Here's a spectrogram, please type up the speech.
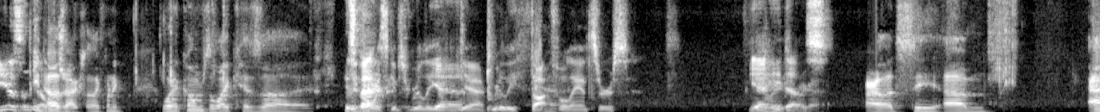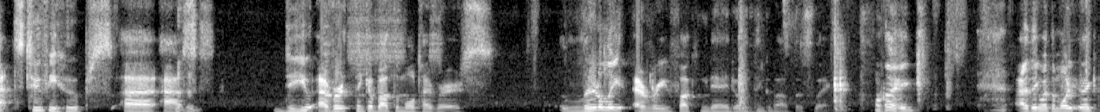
He is. He does actually. Like when it when it comes to like his uh His he back- always gives really yeah. yeah, really thoughtful answers. Yeah, he's he does. All right, let's see. Um, at Toofy Hoops uh, Mm-hmm. asks, "Do you ever think about the multiverse?" Literally every fucking day, do I think about this thing? like, I think with the multi, like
